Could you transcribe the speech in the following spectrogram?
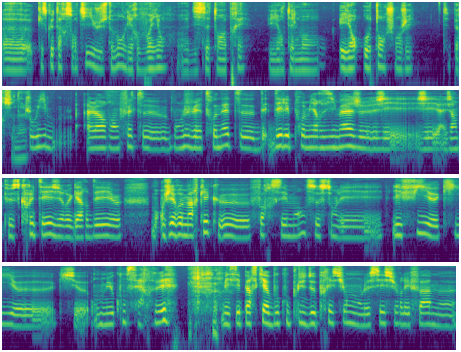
Euh, qu'est-ce que tu as ressenti justement en les revoyant 17 euh, ans après, ayant tellement, ayant autant changé? Tes personnages? Oui, alors en fait, euh, bon, je vais être honnête, euh, dès les premières images, euh, j'ai un peu scruté, j'ai regardé. euh, bon, j'ai remarqué que forcément, ce sont les, les filles qui, qui ont mieux conservé. Mais c'est parce qu'il y a beaucoup plus de pression, on le sait, sur les femmes.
